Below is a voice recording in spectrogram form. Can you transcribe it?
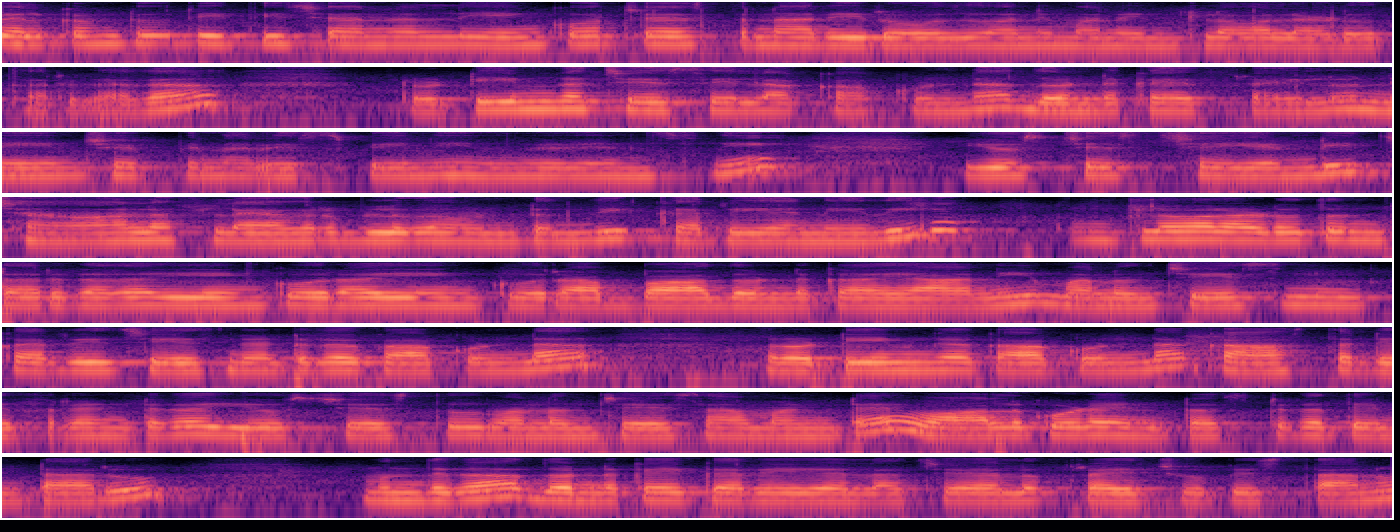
వెల్కమ్ టు ప్రీతి ఛానల్. ఏం కూర చేస్తున్నారు ఈరోజు అని మన ఇంట్లో వాళ్ళు అడుగుతారు కదా. రొటీన్గా చేసేలా కాకుండా దొండకాయ ఫ్రైలో నేను చెప్పిన రెసిపీని ఇంగ్రీడియంట్స్ని యూస్ చేసి చేయండి. చాలా ఫ్లేవరబుల్గా ఉంటుంది కర్రీ అనేది. ఇంట్లో వాళ్ళు అడుగుతుంటారు కదా ఏం కూర ఏం కూర? అబ్బా దొండకాయ అని. మనం చేసిన కర్రీ చేసినట్టుగా కాకుండా రొటీన్గా కాకుండా కాస్త డిఫరెంట్గా యూస్ చేస్తూ మనం చేసామంటే వాళ్ళు కూడా ఇంట్రెస్ట్గా తింటారు. ముందుగా దొండకాయ కర్రీ ఎలా చేయాలో ఫ్రై చూపిస్తాను.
